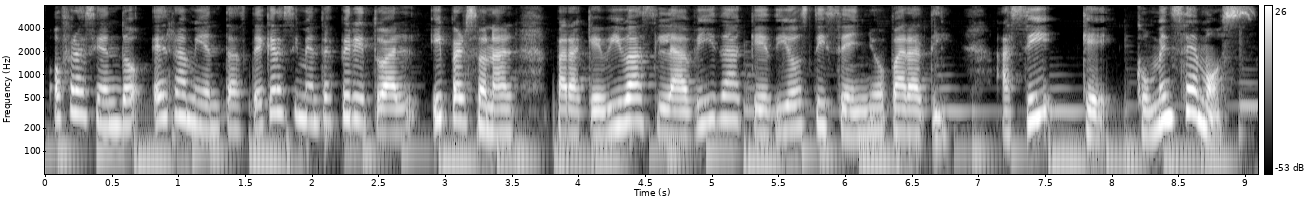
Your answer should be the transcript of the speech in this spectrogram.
ofreciendo herramientas de crecimiento espiritual y personal para que vivas la vida que Dios diseñó para ti. Así que, comencemos.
